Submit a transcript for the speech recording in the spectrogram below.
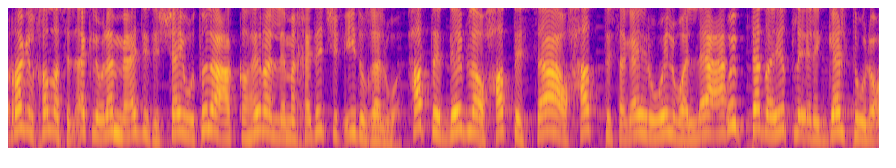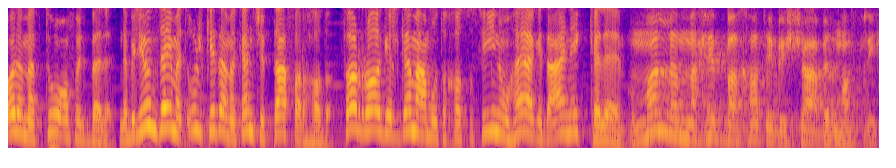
الراجل خلص الأكل ولم عدة الشاي وطلع على القاهرة اللي ما خدتش في إيده غلوة، حط الدبلة وحط الساعة وحط سجايره والولاعة وابتدى يطلق رجالته والعلماء بتوعه في البلد، نابليون زي ما تقول كده ما كانش بتاع فرهضة، فالراجل جمع متخصصين وها يا جدعان الكلام، أمال لما أحب أخاطب الشعب المصري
